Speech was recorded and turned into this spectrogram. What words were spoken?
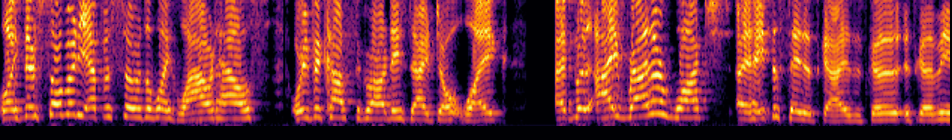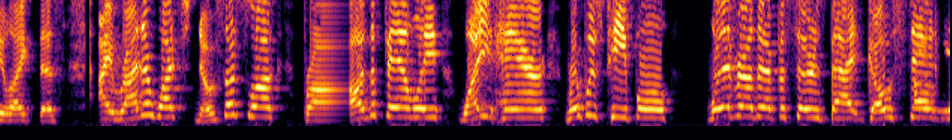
Like, there's so many episodes of like Loud House or even Casagrandes that I don't like. I, but I'd rather watch. I hate to say this, guys. It's gonna it's gonna be like this. I'd rather watch No Such Luck, Broad the Family, White Hare, Ripley's People, whatever other episode is bad, Ghosted, Oh, yeah.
